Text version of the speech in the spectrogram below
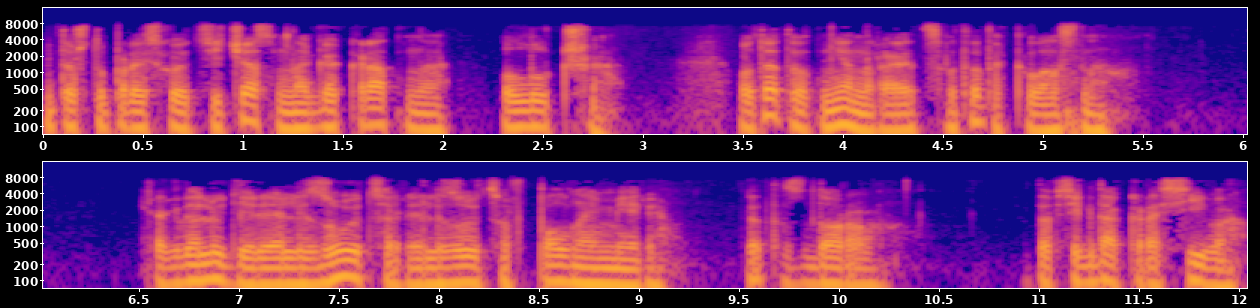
И то, что происходит сейчас, многократно лучше. Вот это вот мне нравится, вот это классно. Когда люди реализуются, реализуются в полной мере. Это здорово. Это всегда красиво.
